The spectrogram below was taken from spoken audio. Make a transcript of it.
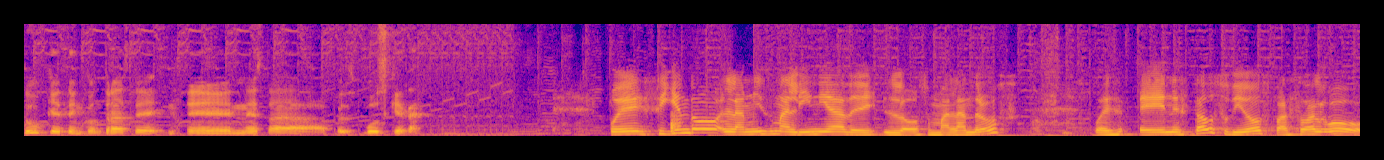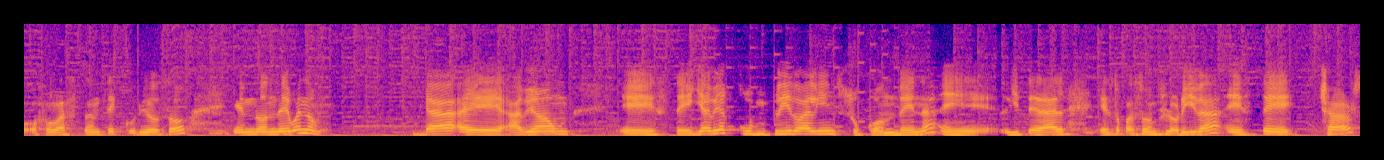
¿tú qué te encontraste en esta pues, búsqueda? Pues siguiendo la misma línea de los malandros, pues en Estados Unidos pasó algo bastante curioso, en donde, bueno, ya eh, había un, este, ya había cumplido alguien su condena, eh, literal, esto pasó en Florida, este Charles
